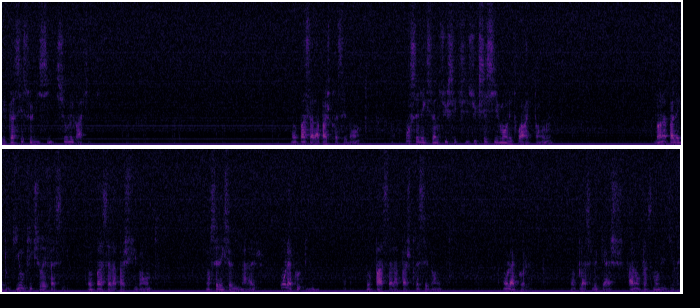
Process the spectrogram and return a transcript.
et placer celui-ci sur le graphique. On passe à la page précédente, on sélectionne successivement les trois rectangles. Dans la palette d'outils, on clique sur effacer. On passe à la page suivante, on sélectionne l'image, on la copie, on passe à la page précédente, on la colle. On place le cache à l'emplacement désiré.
